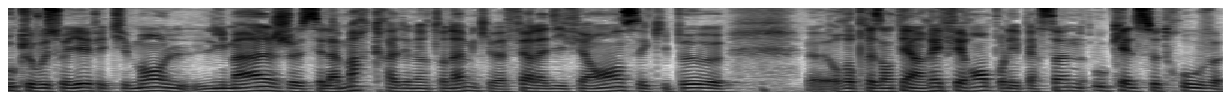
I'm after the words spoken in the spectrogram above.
Où que vous soyez, effectivement, l'image, c'est la marque Radio Notre-Dame qui va faire la différence et qui peut euh, représenter un référent pour les personnes où qu'elles se trouvent.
